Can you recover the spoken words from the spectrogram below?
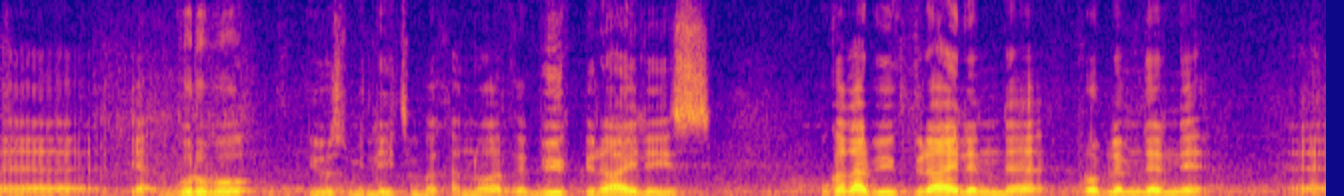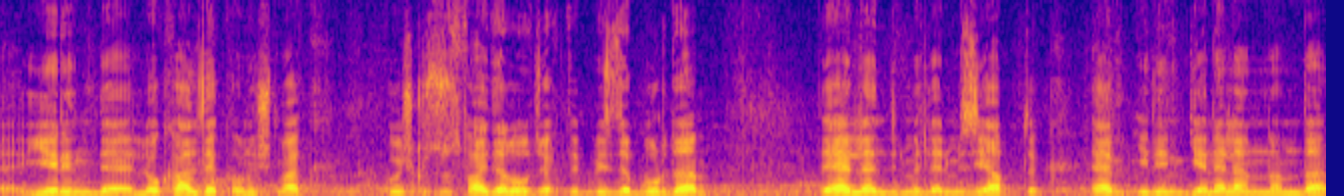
e, ya- grubuyuz Milli Eğitim Bakanlığı olarak ve büyük bir aileyiz. Bu kadar büyük bir ailenin de problemlerini e, yerinde, lokalde konuşmak kuşkusuz faydalı olacaktır. Biz de burada değerlendirmelerimizi yaptık. Hem ilin genel anlamda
